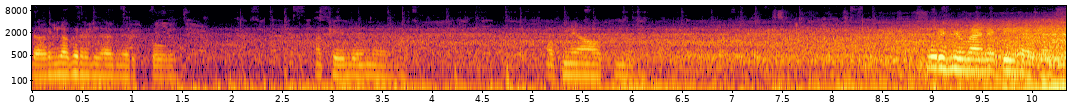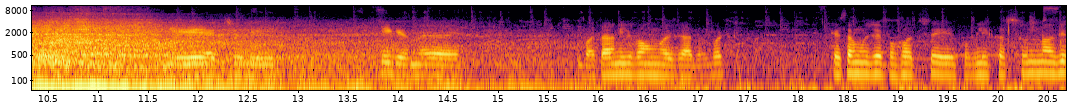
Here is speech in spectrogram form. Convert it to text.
डर लग रहा है मेरे को। अकेले में। अपने आप में। पूरी ह्यूमैनिटी है। ये एक्चुअली ठीक है, मैं बता नहीं पाऊँगा ज़्यादा बट कैसा मुझे बहुत से पब्लिक का सुनना भी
